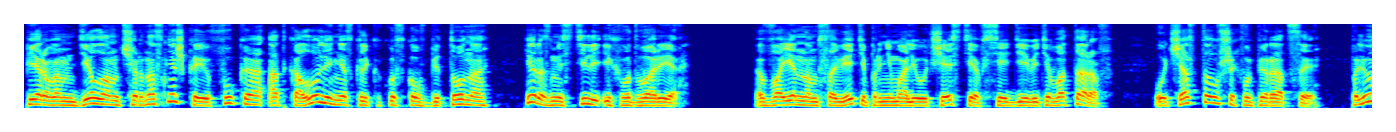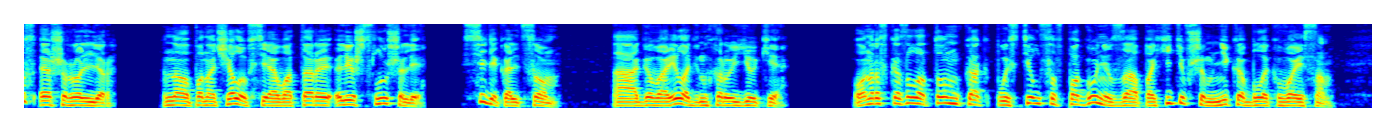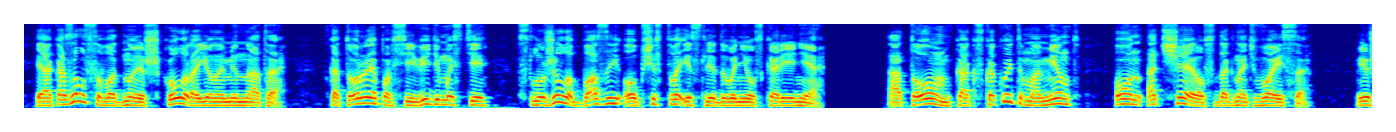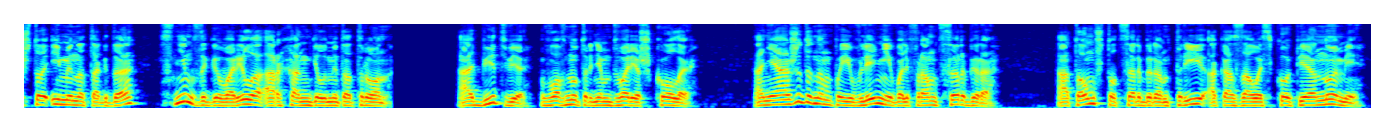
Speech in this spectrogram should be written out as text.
Первым делом Черноснежка и Фука откололи несколько кусков бетона и разместили их во дворе. В военном совете принимали участие все девять аватаров, участвовавших в операции, плюс Эш-роллер. Но поначалу все аватары лишь слушали, сидя кольцом. А говорил один Харуюки. Он рассказал о том, как пустился в погоню за похитившим Ника Блэквейсом и оказался в одной из школ района Мината, которая, по всей видимости, служила базой общества исследования ускорения. О том, как в какой-то момент он отчаялся догнать Вайса, и что именно тогда с ним заговорила Архангел Метатрон. О битве во внутреннем дворе школы. О неожиданном появлении Вольфрам Цербера – о том, что Цербером-3 оказалась копия Номи,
